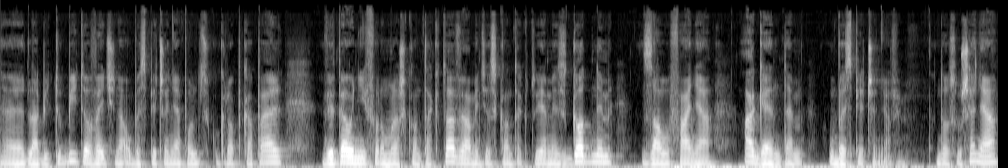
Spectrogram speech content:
e, dla B2B, to wejdź na ubezpieczeniapolsku.pl, wypełnij formularz kontaktowy, a my Cię skontaktujemy z godnym zaufania agentem ubezpieczeniowym. Do usłyszenia.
